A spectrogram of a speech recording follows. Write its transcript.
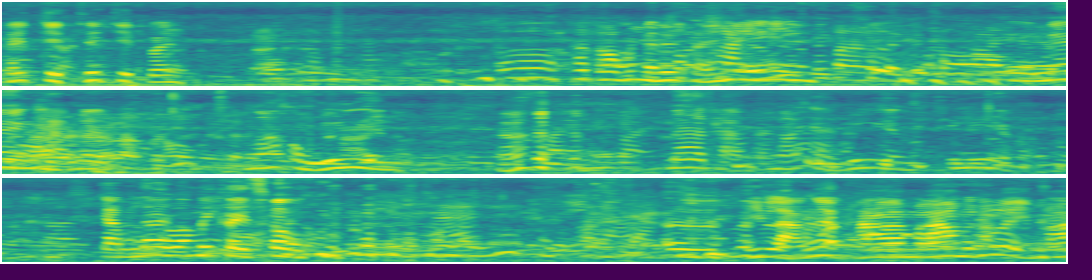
ใช้จิตใช้จิตไป ถ้าทองมันอยู่ในสายนี้เองแม่ถามเลยม้าของเรื่องเรียนฮะแม่ถามม้าของเรื่องเรียนที่นี่จำได้ว่าไม่เคยส่ง ทีหลังอะพาม้ามาด้วยม้า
